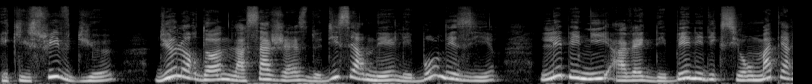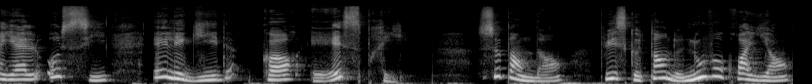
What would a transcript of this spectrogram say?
et qu'ils suivent Dieu, Dieu leur donne la sagesse de discerner les bons désirs, les bénit avec des bénédictions matérielles aussi, et les guide corps et esprit. Cependant, puisque tant de nouveaux croyants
